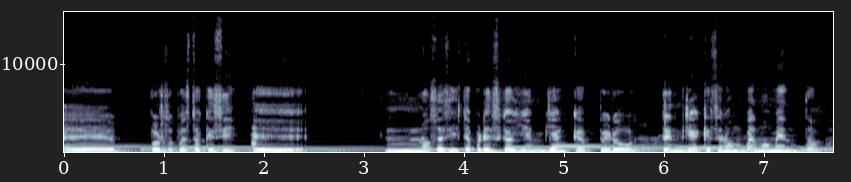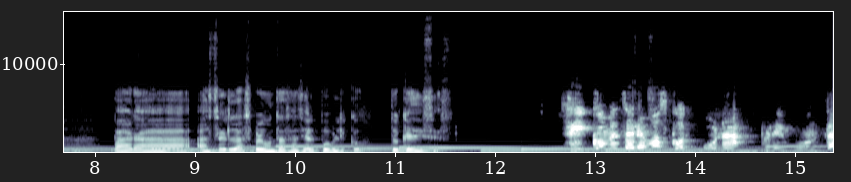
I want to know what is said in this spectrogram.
Eh, por supuesto que sí. Eh, no sé si te parezca bien, Bianca, pero tendría que ser un buen momento para hacer las preguntas hacia el público. ¿Tú qué dices? Sí, comenzaremos con una pregunta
